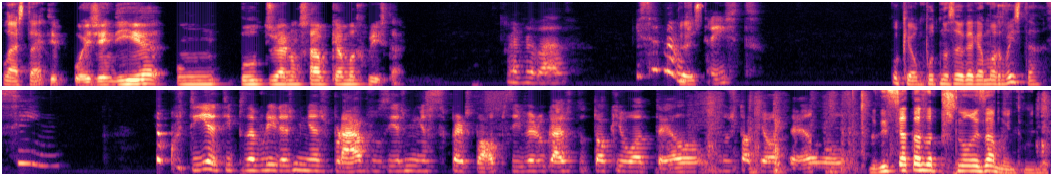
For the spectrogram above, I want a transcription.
lá está. É tipo, hoje em dia, um puto já não sabe o que é uma revista. É verdade. Isso é mesmo Pois. triste. O quê? Um puto não sabe o que é que é uma revista? Sim. Eu curtia, tipo, de abrir as minhas Bravos e as minhas Super Pops e ver o gajo do Tokyo Hotel, dos Tokyo Hotel. Mas isso já estás a personalizar muito, meu Deus.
